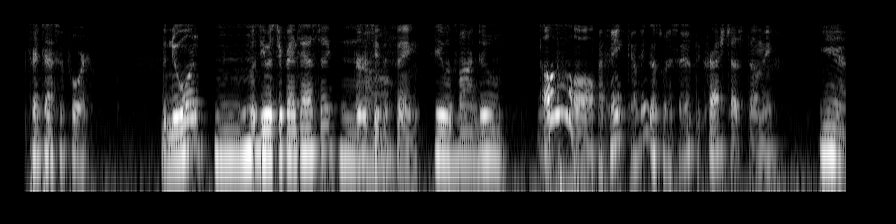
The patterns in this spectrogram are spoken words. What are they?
Fantastic Four. The new one? Mm-hmm. Was he Mr. Fantastic? Or was he No. the thing? He was Von Doom. Oh, I think. I think that's what it said. the crash test dummy. Yeah.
